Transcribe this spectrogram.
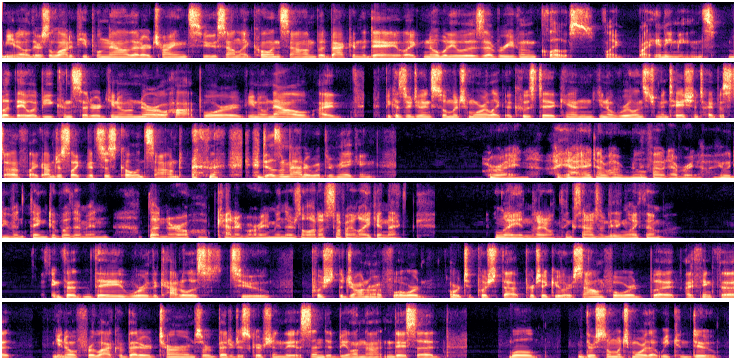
you know, there's a lot of people now that are trying to sound like Koan Sound, but back in the day, like nobody was ever even close, like by any means. But they would be considered, you know, neurohop or, you know, now I because they're doing so much more like acoustic and, you know, real instrumentation type of stuff, like I'm just like it's just Koan Sound. it doesn't matter what they're making. Right. I, I don't, I don't know if I would ever I would even think to put them in the neurohop category. I mean, there's a lot of stuff I like in that lane that I don't think sounds anything like them. I think that they were the catalyst to push the genre forward or to push that particular sound forward. But I think that, you know, for lack of better terms or better description, they ascended beyond that and they said, well, there's so much more that we can do.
